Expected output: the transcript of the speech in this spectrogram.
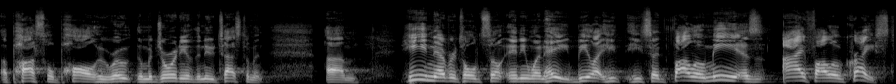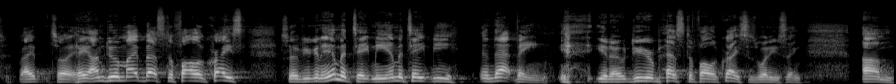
Apostle Paul, who wrote the majority of the New Testament, um, he never told so, anyone, hey, be like, he, he said, follow me as I follow Christ, right? So, hey, I'm doing my best to follow Christ. So if you're going to imitate me, imitate me in that vein. you know, do your best to follow Christ, is what he's saying. Um,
